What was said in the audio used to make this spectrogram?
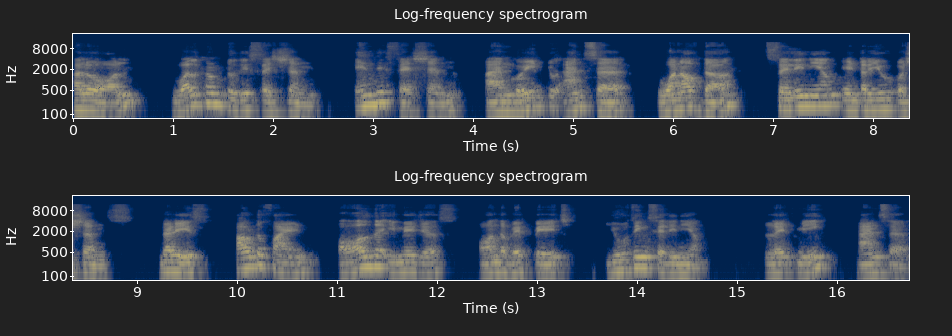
Hello all, welcome to this session. In this session, I am going to answer one of the Selenium interview questions. That is, how to find all the images on the web page using Selenium. Let me answer.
